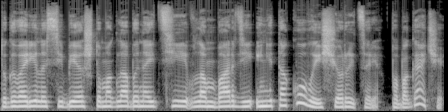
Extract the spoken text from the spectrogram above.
то говорила себе, что могла бы найти в ломбарде и не такого еще рыцаря, побогаче.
